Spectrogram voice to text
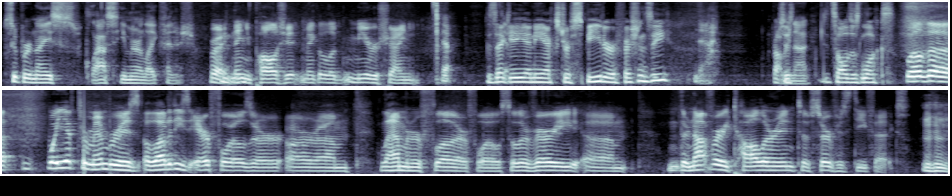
super nice glassy mirror like finish. Right. And then you polish it and make it look mirror shiny. Yep. Does that get you any extra speed or efficiency? Nah, probably Just, not. It's all just looks. Well, the what you have to remember is a lot of these airfoils are are um, laminar flow airfoils, so they're very um, they're not very tolerant of surface defects. Mm-hmm.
